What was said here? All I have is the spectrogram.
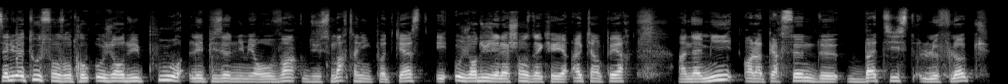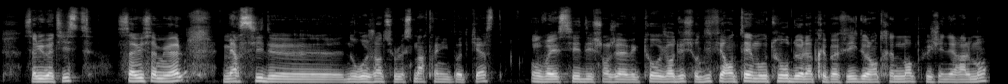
Salut à tous, on se retrouve aujourd'hui pour l'épisode numéro 20 du Smart Training Podcast. Et aujourd'hui, j'ai la chance d'accueillir à Quimper un ami en la personne de Baptiste Lefloc. Salut Baptiste. Salut Samuel. Merci de nous rejoindre sur le Smart Training Podcast. On va essayer d'échanger avec toi aujourd'hui sur différents thèmes autour de la prépa physique, de l'entraînement plus généralement.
